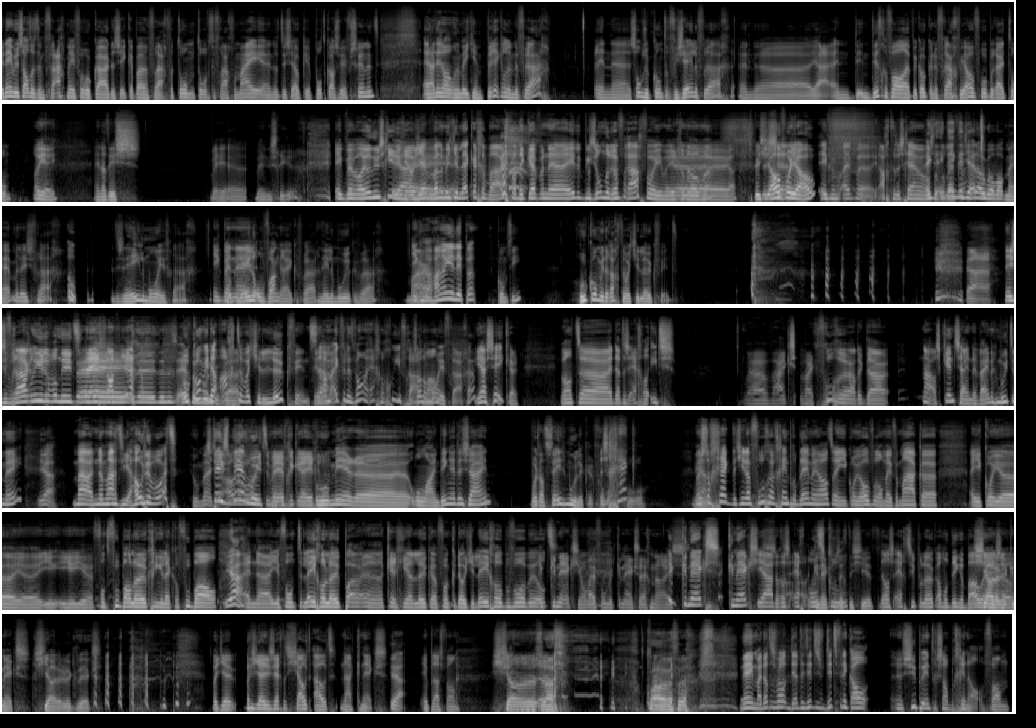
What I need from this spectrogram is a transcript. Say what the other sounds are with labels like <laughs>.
we nemen dus altijd een vraag mee voor elkaar. Dus ik heb een vraag voor Tom, Tom heeft een vraag voor mij. En dat is elke keer podcast weer verschillend. En het is altijd een beetje een prikkelende vraag. En eh, soms een controversiële vraag. En, eh, ja, en in dit geval heb ik ook een vraag voor jou voorbereid, Tom. Oh jee. En dat is... Ben je, eh, ben je nieuwsgierig? Ik ben wel heel nieuwsgierig. Ja, Ja, want jij hebt me wel een beetje lekker gemaakt. Want ik heb een eh, hele bijzondere vraag voor je meegenomen. Ja, ja, ja. Speciaal Dus, eh, voor jou. Even, even achter de schermen. was Ik, ik denk dat jij er ook wel wat mee hebt met deze vraag. Oh. Het is een hele mooie vraag. Ik ben ook een eh, hele omvangrijke vraag. Een hele moeilijke vraag. Maar, Ik hang aan je lippen. komt-ie. Hoe kom je erachter wat je leuk vindt? <laughs> ja, Deze vraag in ieder geval niet. Nee, grapje. nee, dat is echt Hoe kom je erachter wat je leuk vindt? Ja. Ja. maar ik vind het wel echt een goede Dat vraag, is wel een man. mooie vraag, hè? Ja, zeker. Want eh, dat is echt wel iets waar, waar, ik, waar ik vroeger had ik daar, nou, als kind zijnde weinig moeite mee. Ja. Maar naarmate je ouder wordt, Hoe steeds meer wordt, moeite mee heb gekregen. Hoe meer eh, online dingen er zijn, wordt dat steeds moeilijker. voor Dat is gek. gevoel. Maar het is toch gek dat je daar vroeger geen probleem mee had en je kon je overal mee vermaken. En je, kon je, je, je, je, je vond voetbal leuk, ging je lekker op voetbal. Ja, En eh, je vond Lego leuk, en dan kreeg je een leuke voor een cadeautje Lego bijvoorbeeld. Knex, joh. Wij vonden Knex echt nice. Knex, Knex, ja, dat was echt Knex oldschool. was echt de shit. Dat was echt superleuk, allemaal dingen bouwen Shout-out en naar. Knex. Shout-out naar Knex. <laughs> <laughs> Wat jij, wat jij zegt is shout-out naar Knex. Ja. In plaats van... Nee, maar dat is wel, dit, dit, is, dit vind ik al een super interessant begin al. Van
